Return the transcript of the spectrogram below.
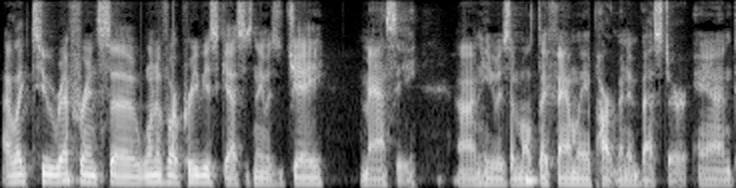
I like to reference uh, one of our previous guests. His name is Jay Massey. Uh, and he was a multifamily apartment investor. And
